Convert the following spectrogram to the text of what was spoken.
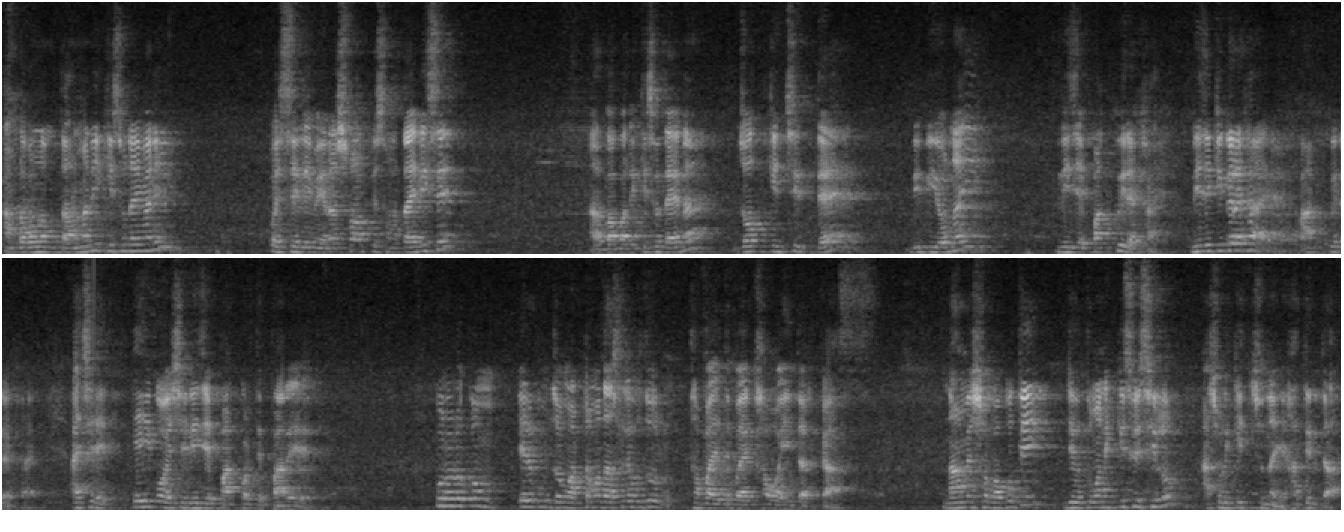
আমরা বললাম, তার মানে কিছু নাই মানে? ওই ছেলে মেয়েরা সব কিছু হাতায় নিছে, আর বাবারে কিছু দেয় না, যত কিঞ্চিত দেয়, বিবিও নাই, নিজে পাক করে খায়। নিজে কি করে খায়? পাক করে খায়। আচ্ছা এই বয়সে নিজে পাক করতে পারে? কোন রকম এরকম জমাট টমাট আসলে হুজুর থাপাই থাপাই খাওয়াই তার কাজ। নামের সভাপতি, যেহেতু অনেক কিছুই ছিল, আসলে কিচ্ছু নাই, হাতির দাঁত।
